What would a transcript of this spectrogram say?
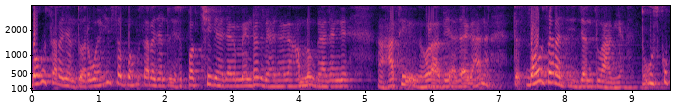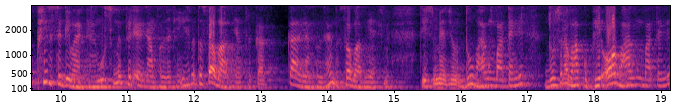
बहुत सारा जंतु, और वही सब बहुत सारा जंतु, जैसे पक्षी भी आ जाएगा, मेंढक भी आ जाएगा, हम लोग भी आ जाएँगे, हाथी, घोड़ा भी आ जाएगा, है ना? तो बहुत सारा जंतु आ गया। तो उसको फिर से डिवाइड करेंगे उसमें फिर एग्ज़ाम्पल देखेंगे इसमें तो सब आ गया था का का एग्ज़ाम्पल है ना? सब आ गया इसमें। तो इसमें जो दो भाग में बांटेंगे, दूसरा भाग को फिर और भाग में बांटेंगे,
